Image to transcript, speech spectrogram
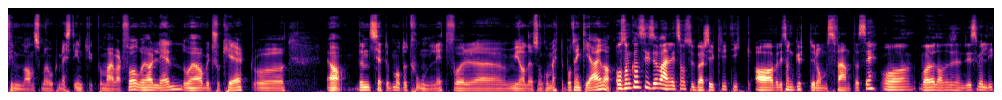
filmene hans som har gjort mest inntrykk på meg, i hvert fall. Og jeg har ledd, og jeg har blitt sjokkert. Og ja, den setter på en måte tonen litt for uh, mye av det som kom etterpå, tenker jeg, da. Og som kan sies å være en litt sånn subversiv kritikk av litt sånn gutteromsfantasy. Og var jo da nødvendigvis veldig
